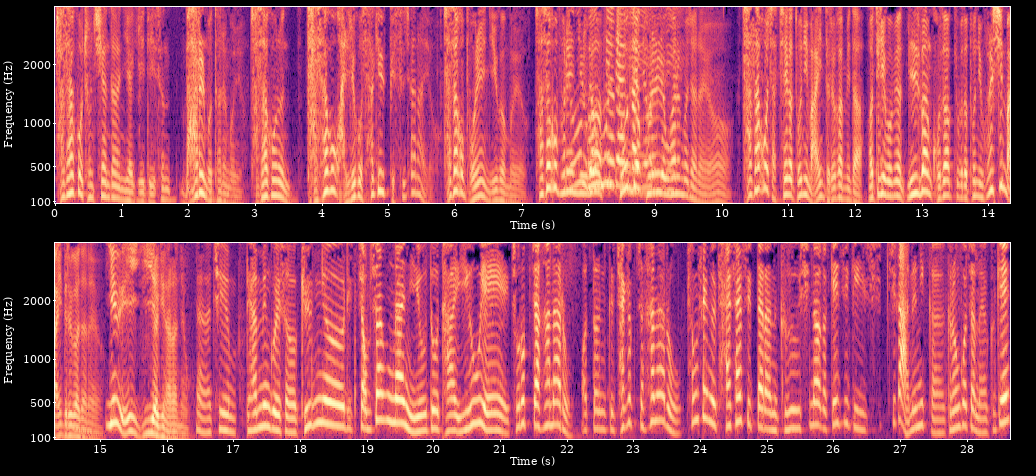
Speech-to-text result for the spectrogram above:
자사고 존치한다는 이야기에 대해서는 말을 못하는 거죠. 자사고는 자사고 가려고 사교육비 쓰잖아요. 자사고 보내는 이유가 뭐예요? 자사고 보내는 이유가 대학 좋은 대학 가려고 보내려고 네. 하는 거잖아요. 자사고 자체가 돈이 많이 들어갑니다. 어떻게 보면 일반 고등학교보다 돈이 훨씬 많이 들어가잖아요. 이게 왜 이 이야기는 안 하냐고. 아, 지금 대한민국에서 교육열이 진짜 엄청난 이유도 다 이후에 졸업장 하나로 어떤 그 자격증 하나로 평생을 잘 살 수 있다라는 그 신화가 깨지기 쉽지가 않으니까 그런 거잖아요. 그게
